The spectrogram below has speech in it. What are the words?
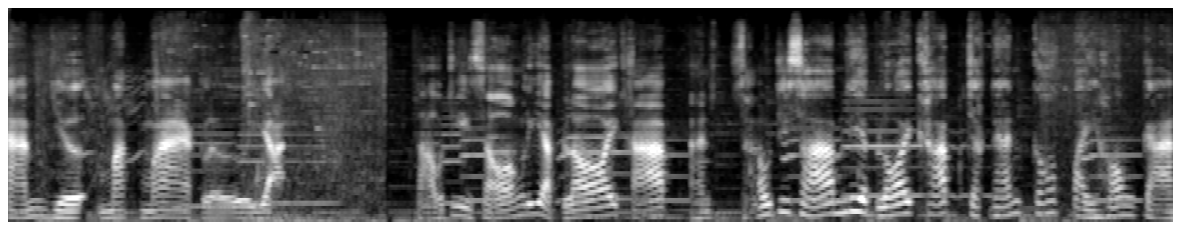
น้ำเยอะมาก ๆ เลยอะเสาที่ 2 เรียบร้อยครับ อันเสาที่ 3 เรียบร้อยครับ จากนั้นก็ไปห้องกลาง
